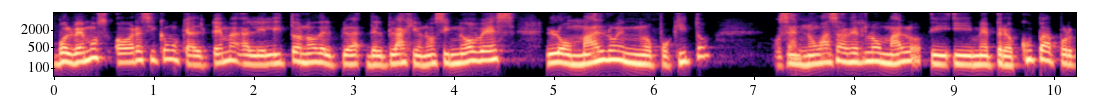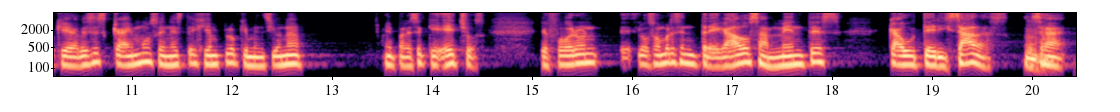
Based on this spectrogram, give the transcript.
volvemos ahora sí como que al tema, al hilito, ¿no? Del, del plagio, ¿no? Si no ves lo malo en lo poquito, o sea, no vas a ver lo malo y, me preocupa porque a veces caemos en este ejemplo que menciona, me parece que hechos, que fueron eh, los hombres entregados a mentes cauterizadas. O sea,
